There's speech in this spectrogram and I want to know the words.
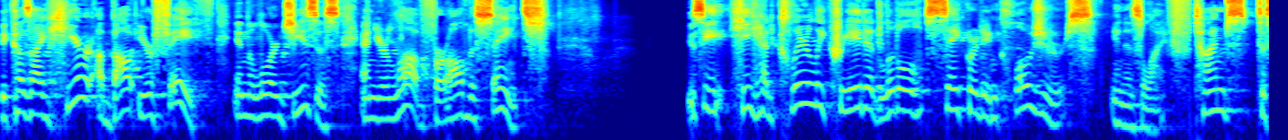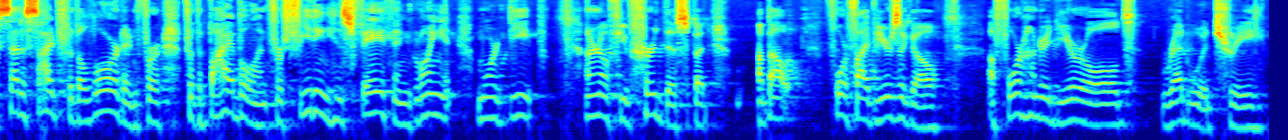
because I hear about your faith in the Lord Jesus and your love for all the saints. You see, he had clearly created little sacred enclosures in his life, times to set aside for the Lord and for, for the Bible and for feeding his faith and growing it more deep. I don't know if you've heard this, but about four or five years ago, a 400 year old redwood tree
